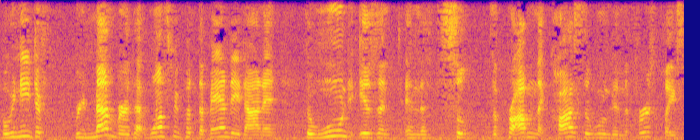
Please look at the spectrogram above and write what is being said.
but we need to remember that once we put the band aid on it, the wound isn't, and the, so the problem that caused the wound in the first place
